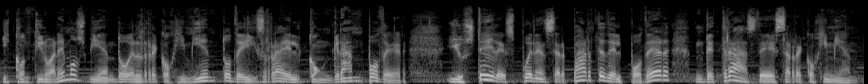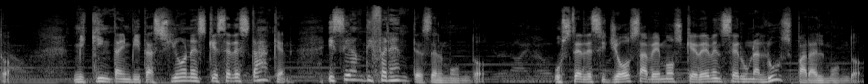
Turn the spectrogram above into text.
y continuaremos viendo el recogimiento de Israel con gran poder y ustedes pueden ser parte del poder detrás de ese recogimiento. Mi quinta invitación es que se destaquen y sean diferentes del mundo. Ustedes y yo sabemos que deben ser una luz para el mundo.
